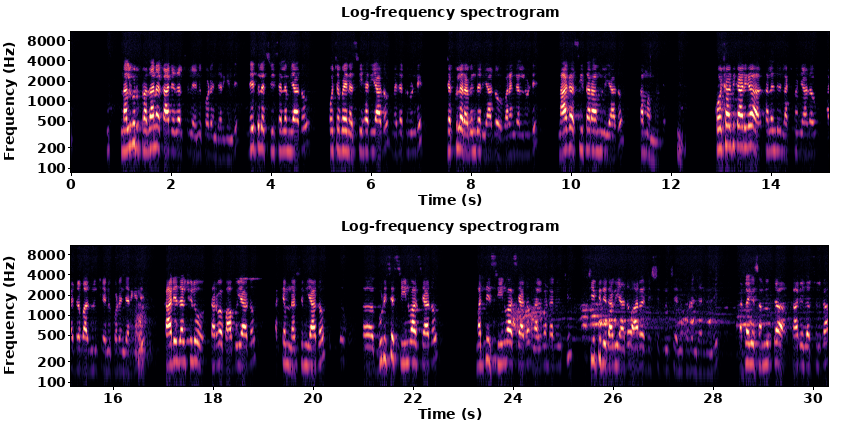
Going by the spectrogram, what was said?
నలుగురు ప్రధాన కార్యదర్శులు ఎన్నుకోవడం జరిగింది. నేతుల శ్రీశైలం యాదవ్ కోచబైన శ్రీహరి యాదవ్ మెదక్ నుండి జక్కుల రవీందర్ యాదవ్ వరంగల్ నుండి నాగ సీతారాములు యాదవ్ ఖమ్మం నుండి. కోశాధికారిగా సలంద్రి లక్ష్మణ్ యాదవ్ హైదరాబాద్ నుంచి ఎన్నుకోవడం జరిగింది. కార్యదర్శులు సర్వ బాబు యాదవ్ అక్కెం నరసింహ్ యాదవ్ గుడిసె శ్రీనివాస్ యాదవ్ మద్ది శ్రీనివాస్ యాదవ్ నల్గొండ నుంచి చీపిరి రవి యాదవ్ ఆర్ఆర్ డిస్టిక్ నుంచి ఎన్నుకోవడం జరిగింది. అట్లాగే సంయుక్త కార్యదర్శులుగా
